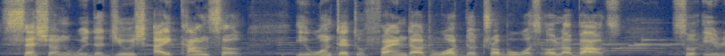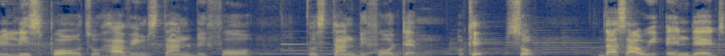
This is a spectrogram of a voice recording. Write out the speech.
session with the Jewish High Council. He wanted to find out what the trouble was all about. So he released Paul to have him stand before to stand before them. Okay? So that's how we ended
